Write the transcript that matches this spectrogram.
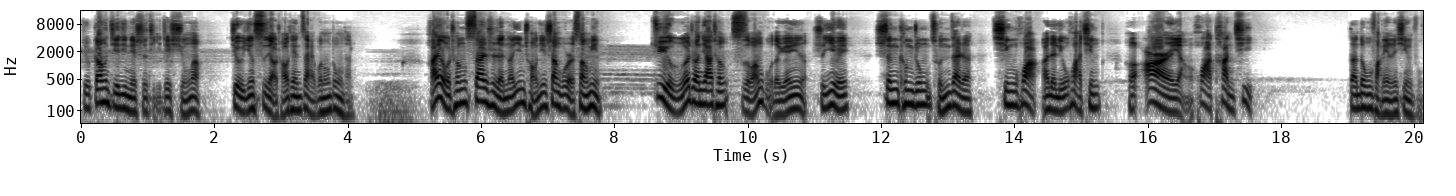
就刚接近这尸体，这熊啊就已经四脚朝天，再也不能动弹了。还有称三十人呢因闯进上古而丧命。据俄专家称，死亡谷的原因啊，是因为深坑中存在着氢化啊这硫化氢和二氧化碳气，但都无法令人信服。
